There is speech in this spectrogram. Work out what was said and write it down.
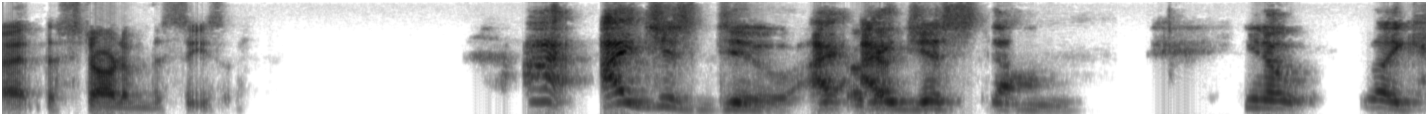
at the start of the season? I I just do. I okay. I just um, you know, like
